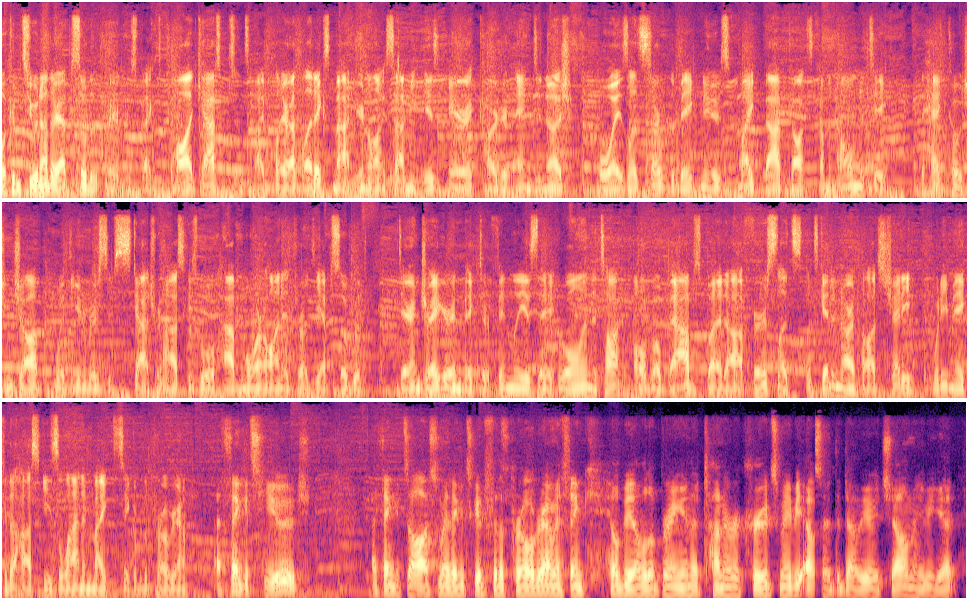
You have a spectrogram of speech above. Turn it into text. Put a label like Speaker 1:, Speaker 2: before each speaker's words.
Speaker 1: Welcome to another episode of the Prairie Perspective podcast presented by Player Athletics. Matt here and alongside me is Eric Carter and Dhanush. Boys, let's start with the big news. Mike Babcock's coming home to take the head coaching job with the University of Saskatchewan Huskies. We'll have more on it throughout the episode with Darren Dreger and Victor Findlay as they roll in to talk all about Babs. But uh, first, let's let's get into our thoughts. Chetty, what do you make of the Huskies, Alan and Mike to take over the program?
Speaker 2: I think it's huge. I think it's awesome. I think it's good for the program. I think he'll be able to bring in a ton of recruits, maybe outside the WHL, maybe get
